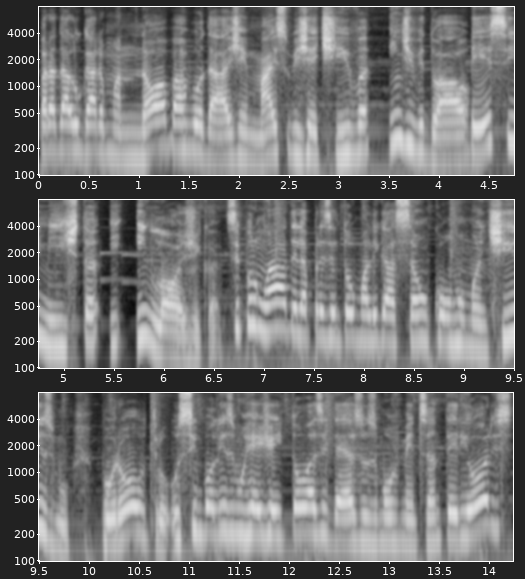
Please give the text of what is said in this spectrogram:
para dar lugar a uma nova abordagem mais subjetiva, individual, pessimista e ilógica. Se por um lado ele apresentou uma ligação com o romantismo, por outro, o simbolismo rejeitou as ideias dos movimentos anteriores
